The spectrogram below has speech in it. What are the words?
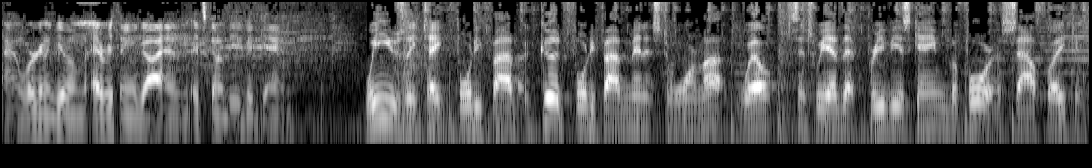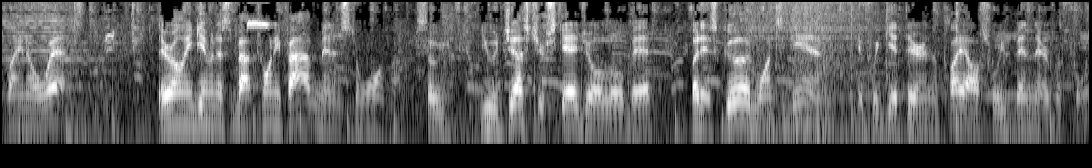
and we're going to give them everything we got, and it's going to be a good game. We usually take 45, a good 45 minutes to warm up. Well, since we have that previous game before us, South Lake and Plano West, they're only giving us about 25 minutes to warm up. So you adjust your schedule a little bit, but it's good, once again, if we get there in the playoffs, we've been there before.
